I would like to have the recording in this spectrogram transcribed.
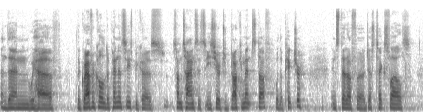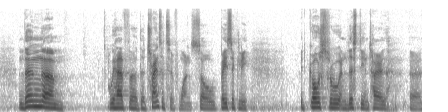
And then we have the graphical dependencies because sometimes it's easier to document stuff with a picture instead of uh, just text files. And then um, we have uh, the transitive ones. So basically, it goes through and lists the entire uh,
